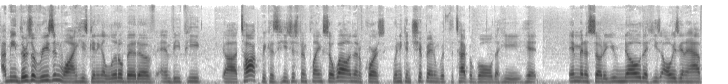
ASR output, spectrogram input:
I mean, there's a reason why he's getting a little bit of MVP uh, talk because he's just been playing so well. And then, of course, when he can chip in with the type of goal that he hit in Minnesota, you know that he's always going to have.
